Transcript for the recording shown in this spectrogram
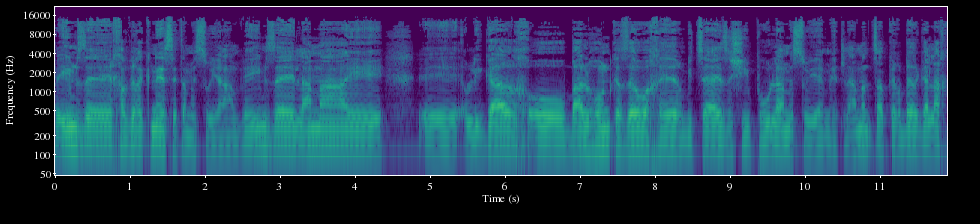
ואם זה חבר הכנסת המסוים, ואם זה למה אה, אה, אוליגרך או בעל הון כזה או אחר ביצע איזושהי פעולה מסוימת, למה צקרברג הלך,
